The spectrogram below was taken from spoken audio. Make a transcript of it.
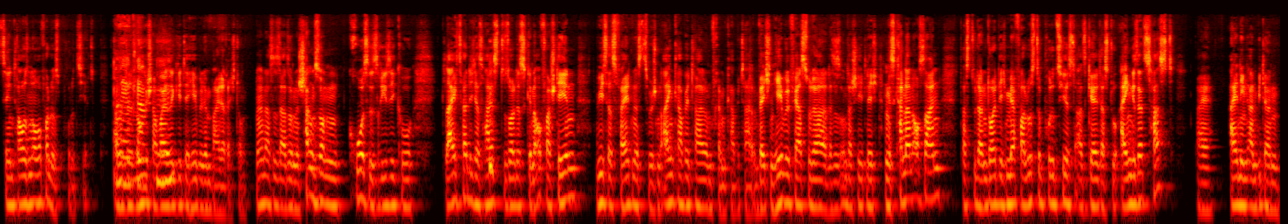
10.000 Euro Verlust produziert. Also ja, logischerweise mhm. geht der Hebel in beide Richtungen. Ne, das ist also eine Chance und ein großes Risiko gleichzeitig. Das heißt, du solltest genau verstehen, wie ist das Verhältnis zwischen Eigenkapital und Fremdkapital und welchen Hebel fährst du da. Das ist unterschiedlich. Und es kann dann auch sein, dass du dann deutlich mehr Verluste produzierst als Geld, das du eingesetzt hast. Bei einigen Anbietern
